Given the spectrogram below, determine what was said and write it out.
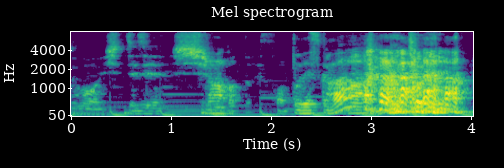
すごい。し全然知らなかったです。本当ですか？は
